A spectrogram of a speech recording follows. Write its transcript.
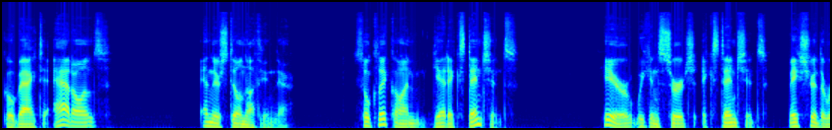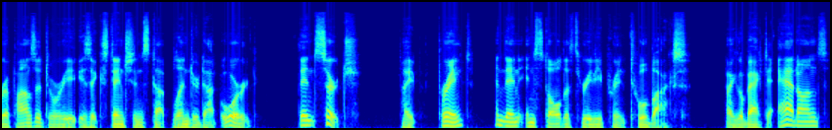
Go back to Add-ons, and there's still nothing there. So click on Get Extensions. Here, we can search extensions. Make sure the repository is extensions.blender.org, then search, type print, and then install the 3D Print Toolbox. If I go back to add-ons,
